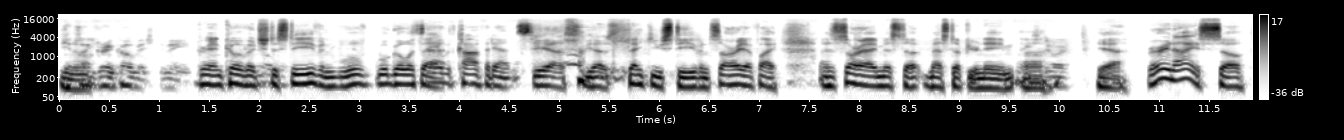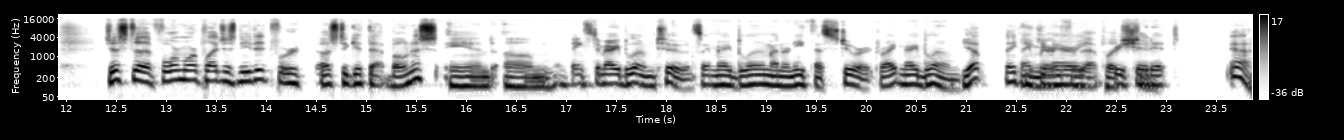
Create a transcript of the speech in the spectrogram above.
you know, Grinkovich to me. Grankovich to Steve, and we'll we'll go with Say that. with confidence. Yes, yes. Thank you, Steve. And sorry if I, I'm sorry I missed up, messed up your name. Uh, yeah, very nice. So, just uh, four more pledges needed for us to get that bonus, and um, And thanks to Mary Bloom too. It's like Mary Bloom underneath the Stewart, right? Mary Bloom. yep. Thank, Thank you, Mary, for that pledge. Appreciate too. it. Yeah.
